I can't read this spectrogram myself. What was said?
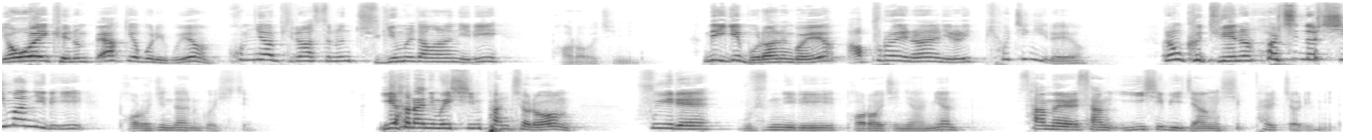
여호와의 교회는 빼앗겨 버리고요. 홈리와 비나스는 죽임을 당하는 일이 벌어집니다. 근데 이게 뭐라는 거예요? 앞으로 일어날 일의 표징이래요. 그럼 그 뒤에는 훨씬 더 심한 일이 벌어진다는 것이죠. 이 하나님의 심판처럼 후일에 무슨 일이 벌어지냐면 3회상 22장 18절입니다.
